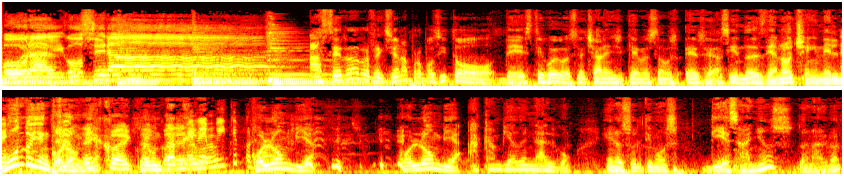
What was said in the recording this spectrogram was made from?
Por algo será. Hacer la reflexión a propósito de este juego, este challenge que estamos haciendo desde anoche en el mundo y en Colombia. ¿Cuál- cuál- Preguntarle, cuál es? ¿Me repite, por favor? Colombia, Colombia ha cambiado en algo en los últimos 10 años, don Álvaro.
